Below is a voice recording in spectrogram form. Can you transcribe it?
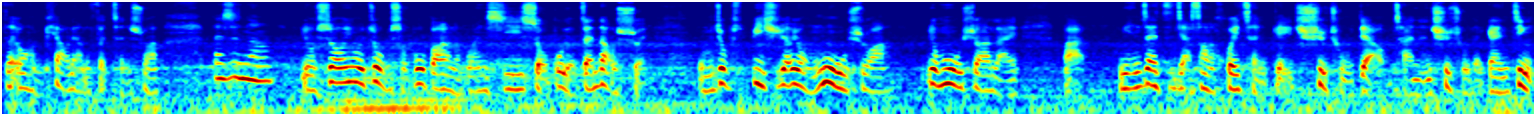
在用很漂亮的粉尘刷。但是呢，有时候因为做手部保养的关系，手部有沾到水，我们就必须要用木刷，用木刷来把。粘在指甲上的灰尘给去除掉，才能去除的干净。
